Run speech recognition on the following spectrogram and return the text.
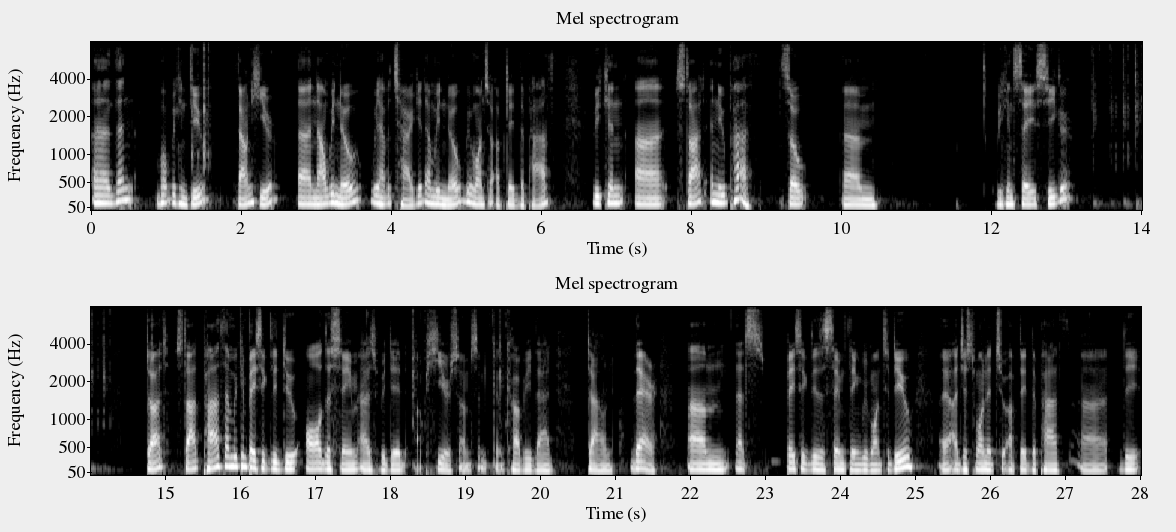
Uh, then what we can do down here, uh, now we know we have a target and we know we want to update the path. We can uh, start a new path. So um, we can say seeker dot start path and we can basically do all the same as we did up here. So I'm simply going to copy that down there. Um, that's basically the same thing we want to do. Uh, I just wanted to update the path uh, the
